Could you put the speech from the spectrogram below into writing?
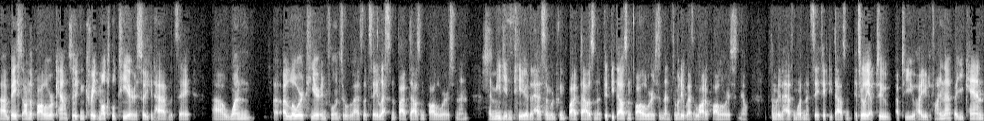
uh, based on the follower count. So you can create multiple tiers. So you could have, let's say, uh, one a lower tier influencer who has, let's say, less than 5,000 followers, and then a medium tier that has somewhere between 5,000 and 50,000 followers, and then somebody who has a lot of followers, you know, somebody that has more than let's say 50,000. It's really up to up to you how you define that, but you can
